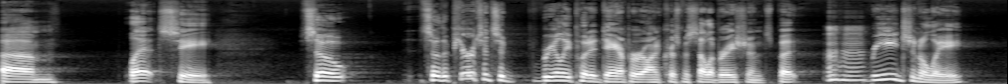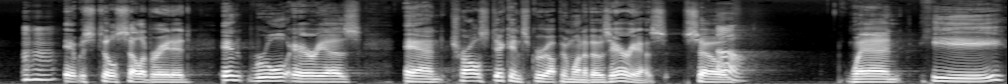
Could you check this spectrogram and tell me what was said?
um, let's see. So so the Puritans had really put a damper on Christmas celebrations, but regionally, it was still celebrated in rural areas. And Charles Dickens grew up in one of those areas. So Oh, when he,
